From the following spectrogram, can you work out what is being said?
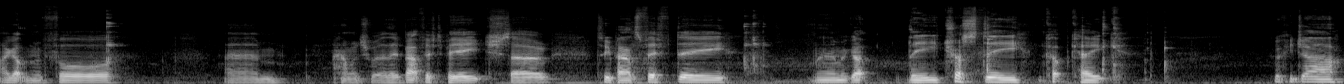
I got them for, um, how much were they? About 50p each, so £2.50. And we've got the trusty cupcake cookie jar,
